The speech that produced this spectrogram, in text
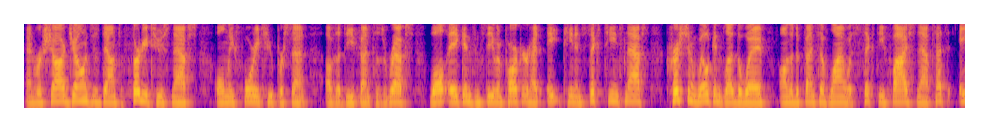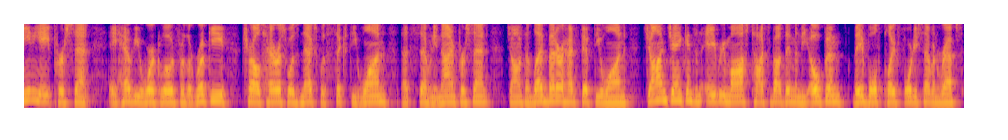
and Reshad Jones is down to 32 snaps, only 42% of the defense's reps. Walt Aikens and Steven Parker had 18 and 16 snaps. Christian Wilkins led the way on the defensive line with 65 snaps. That's 88%, a heavy workload for the rookie. Charles Harris was next with 61. That's 79%. Jonathan Ledbetter had 51. John Jenkins and Avery Moss talked about them in the open. They both played 47 reps,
